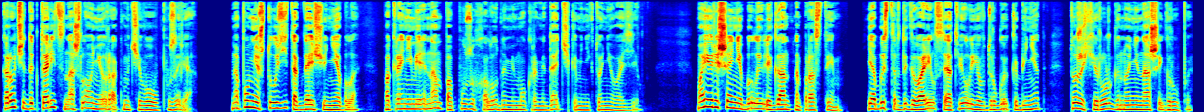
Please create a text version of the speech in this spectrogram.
Короче, докторица нашла у нее рак мочевого пузыря. Напомню, что УЗИ тогда еще не было. По крайней мере, нам по пузу холодными мокрыми датчиками никто не возил. Мое решение было элегантно простым. Я быстро договорился и отвел ее в другой кабинет, тоже хирурга, но не нашей группы.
